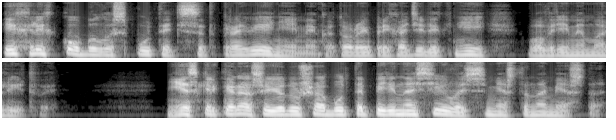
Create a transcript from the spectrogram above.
Их легко было спутать с откровениями, которые приходили к ней во время молитвы. Несколько раз ее душа будто переносилась с места на место.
